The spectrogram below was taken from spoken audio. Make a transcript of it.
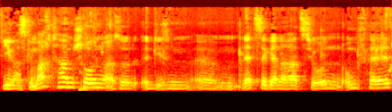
die was gemacht haben schon, also in diesem ähm, letzte Generation Umfeld,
